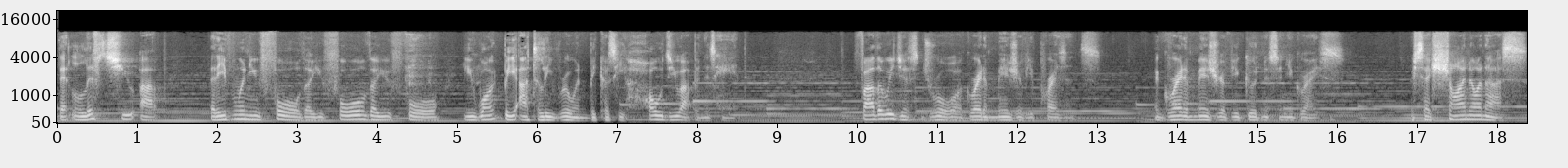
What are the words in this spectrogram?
that lifts you up, that even when you fall, though you fall, though you fall, you won't be utterly ruined because He holds you up in His hand. Father, we just draw a greater measure of your presence, a greater measure of your goodness and your grace. We say, shine on us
